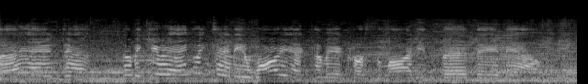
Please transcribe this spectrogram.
Uh, and uh, there'll be Kira Eglinton in Warrior coming across the line in third there now.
